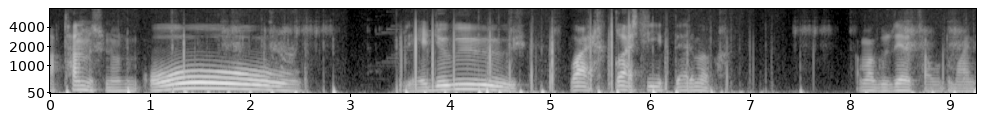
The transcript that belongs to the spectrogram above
Aptal mısın oğlum? Oo. Güzel dövüş. Vay kaç yiğitlerime bak. Ama güzel savurdum aynı.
